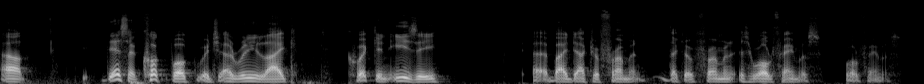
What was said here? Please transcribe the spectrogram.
Uh, there's a cookbook which I really like, Quick and Easy, uh, by Dr. Fuhrman. Dr. Fuhrman is world famous, world famous.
